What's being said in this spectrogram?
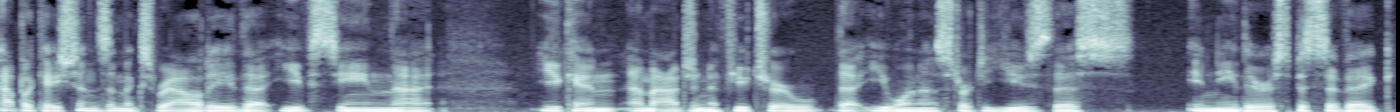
applications in mixed reality that you've seen that you can imagine a future that you want to start to use this in either specific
